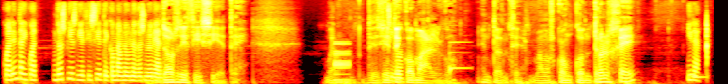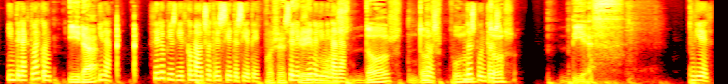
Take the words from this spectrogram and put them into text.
44. 2 pies 17,129. 2.17. Bueno, 17, coma algo. Entonces, vamos con control G, Ira. Interactuar con. irá, Ira. 0 pies 10,8377. pues Selección eliminada. escribimos 2, 2 Dos, dos puntos, puntos. 10. 10.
